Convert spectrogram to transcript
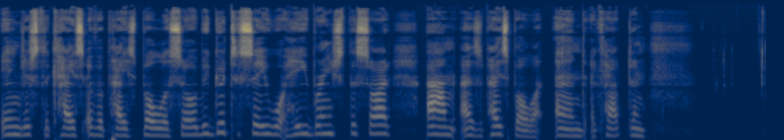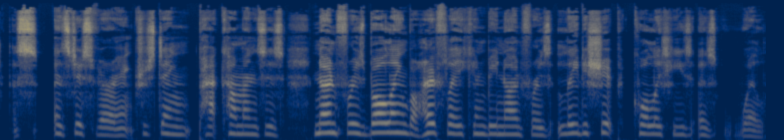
in just the case of a pace bowler. So it'll be good to see what he brings to the side um, as a pace bowler and a captain it's just very interesting. Pat Cummins is known for his bowling, but hopefully he can be known for his leadership qualities as well.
